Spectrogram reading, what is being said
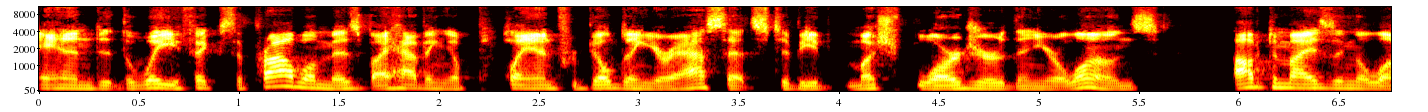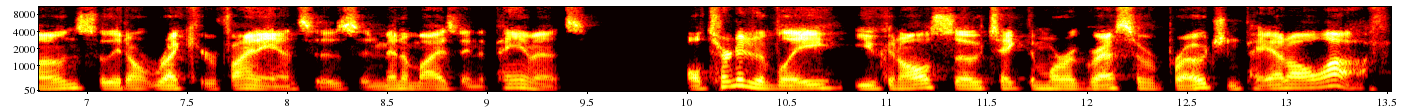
and the way you fix the problem is by having a plan for building your assets to be much larger than your loans optimizing the loans so they don't wreck your finances and minimizing the payments alternatively you can also take the more aggressive approach and pay it all off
